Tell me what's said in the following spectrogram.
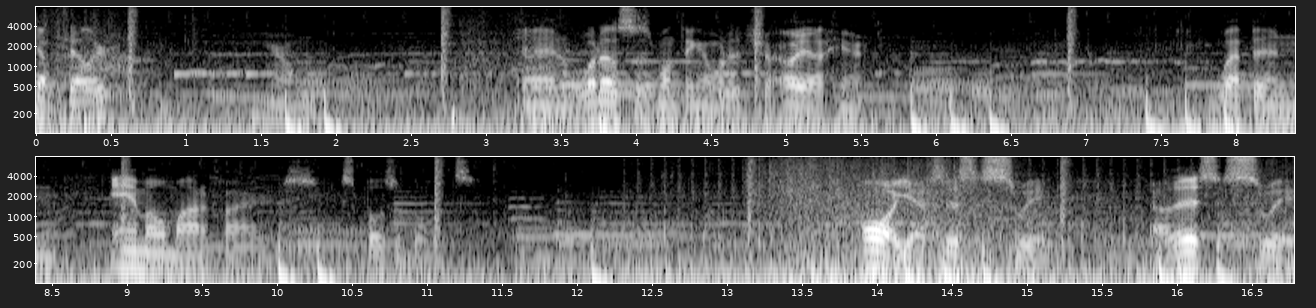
Yep, feller. And what else is one thing I want to try? Oh yeah, here. Weapon, ammo modifiers, explosive bullets. Oh yes, this is sweet. Oh, this is sweet.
